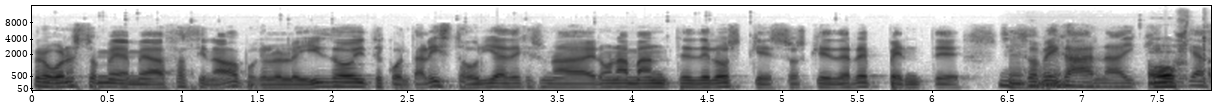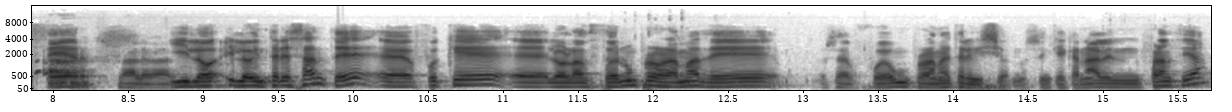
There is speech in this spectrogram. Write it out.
Pero bueno, esto me, ha fascinado porque lo he leído y te cuenta la historia de que es una, era un amante de los quesos que de repente se hizo vegana y qué, qué hacer. Y, lo, y, lo, interesante eh, fue que eh, lo lanzó en un programa de, o sea, fue un programa de televisión, no sé en qué canal en Francia,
